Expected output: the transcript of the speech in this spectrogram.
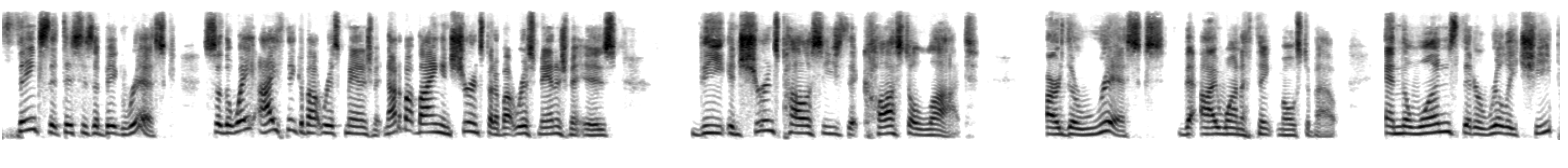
thinks that this is a big risk. So the way I think about risk management, not about buying insurance, but about risk management is the insurance policies that cost a lot are the risks that I want to think most about. And the ones that are really cheap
